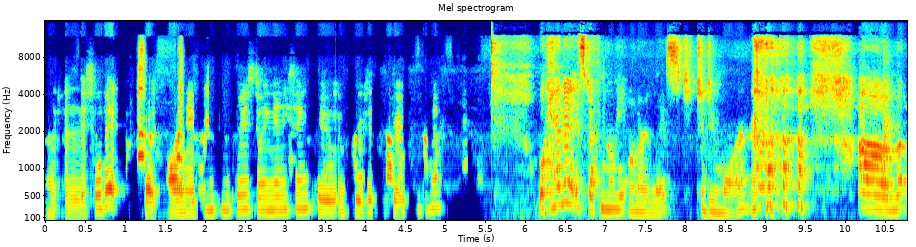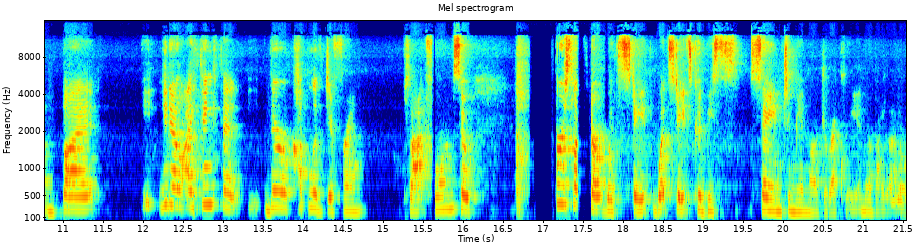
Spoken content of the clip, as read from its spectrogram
done a little bit, but are neighboring countries doing anything to improve the situation Well, Canada is definitely on our list to do more. um, but you know, I think that there are a couple of different platforms. So first, let's start with state what states could be saying to Myanmar directly in their bilateral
